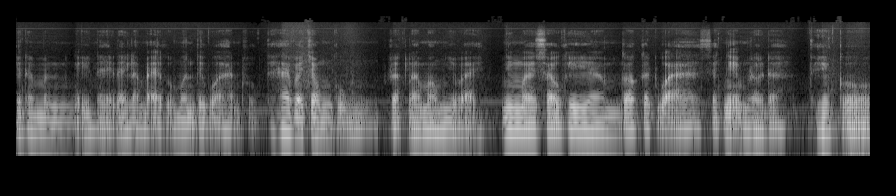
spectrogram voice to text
cho nên mình nghĩ đây đây là mẹ của mình thì quá hạnh phúc. Thì hai vợ chồng cũng rất là mong như vậy nhưng mà sau khi um, có kết quả xét nghiệm rồi đó thì cô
